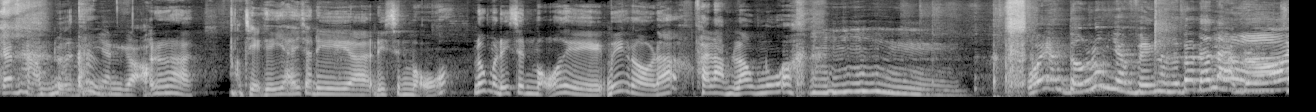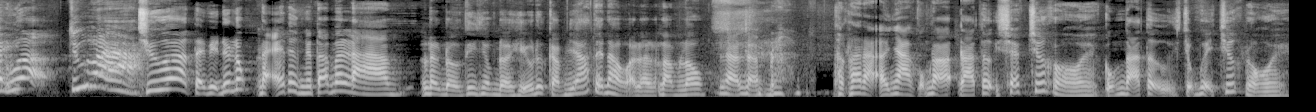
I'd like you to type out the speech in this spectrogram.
Cách nào cũng được để nhanh gọn? Đúng rồi. Chị ký giấy cho đi ờ, đi sinh mổ. Lúc mà đi sinh mổ thì biết rồi đó phải làm lông đúng không? Ủa em tưởng lúc nhập viện là người ta đã làm rồi. chưa chưa à? Chưa tại vì đến lúc đẻ thì người ta mới làm. Lần đầu tiên trong đời hiểu được cảm giác thế nào gọi là làm lông. Là làm rồi thật ra là ở nhà cũng đã đã tự xếp trước rồi cũng đã tự chuẩn bị trước rồi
